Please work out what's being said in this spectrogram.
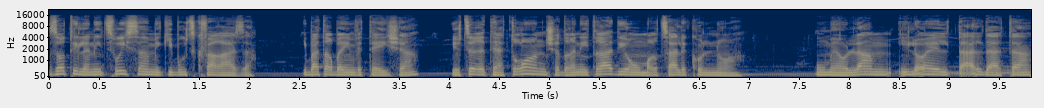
זאת אילנית סוויסה מקיבוץ כפר עזה. היא בת 49, יוצרת תיאטרון, שדרנית רדיו ומרצה לקולנוע. ומעולם היא לא העלתה על דעתה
